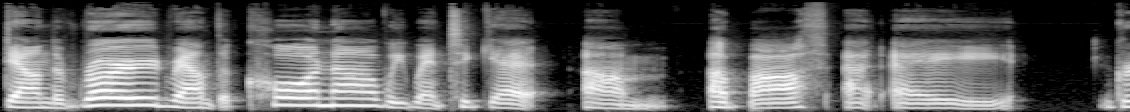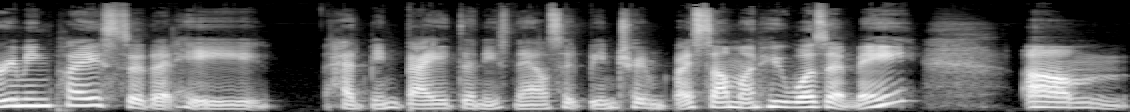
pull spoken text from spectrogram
down the road, round the corner. We went to get um, a bath at a grooming place so that he had been bathed and his nails had been trimmed by someone who wasn't me. Um,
